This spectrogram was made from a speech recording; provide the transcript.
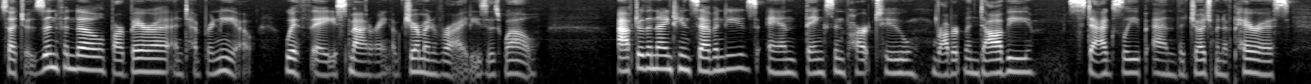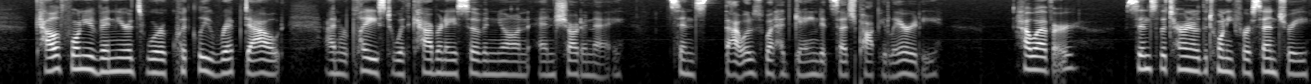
such as Zinfandel, Barbera, and Tempranillo, with a smattering of German varieties as well. After the 1970s, and thanks in part to Robert Mondavi, Stag's Leap, and the Judgment of Paris, California vineyards were quickly ripped out and replaced with Cabernet Sauvignon and Chardonnay, since that was what had gained it such popularity. However, since the turn of the 21st century,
